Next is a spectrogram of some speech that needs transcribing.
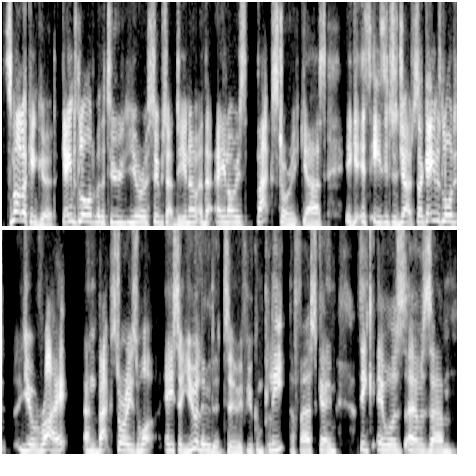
it's not looking good. Games Lord with a two euro super chat. Do you know that Aloy's backstory? It, it's easy to judge. So, Games Lord, you're right. And backstory is what Asa you alluded to. If you complete the first game, I think it was it was um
